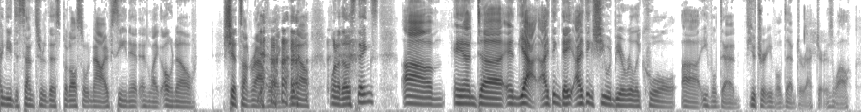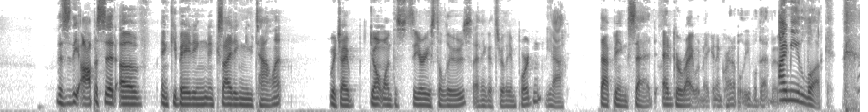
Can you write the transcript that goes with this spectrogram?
I need to censor this but also now i've seen it and like oh no shit's unraveling you know one of those things um and uh and yeah i think they i think she would be a really cool uh evil dead future evil dead director as well This is the opposite of incubating exciting new talent, which I don't want the series to lose. I think that's really important. yeah That being said, Edgar Wright would make an incredible Evil Dead movie. i mean look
